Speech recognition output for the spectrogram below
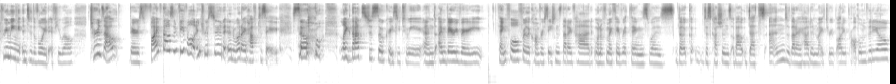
screaming into the void, if you will. Turns out there's 5,000 people interested in what I have to say. So, like, that's just so crazy to me. And I'm very, very thankful for the conversations that I've had. One of my favorite things was the discussions about Death's End that I had in my three body problem video,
